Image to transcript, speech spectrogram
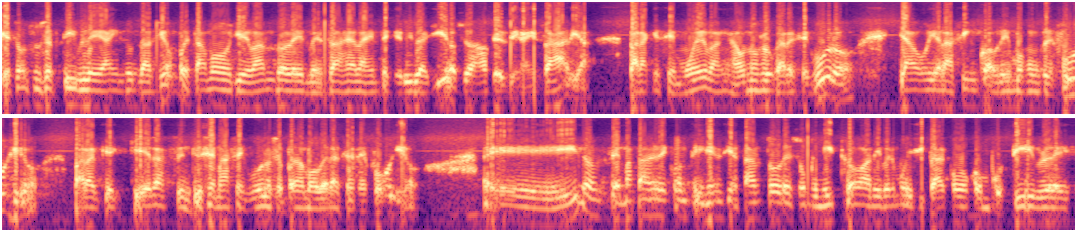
que son susceptibles a inundación, pues estamos llevándole el mensaje a la gente que vive allí, a los ciudadanos que viven en esas áreas, para que se muevan a unos lugares seguros. Ya hoy a las 5 abrimos un refugio, para el que quiera sentirse más seguro se pueda mover a ese refugio. Eh, y los demás planes de contingencia, tanto de suministro a nivel municipal como combustible,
